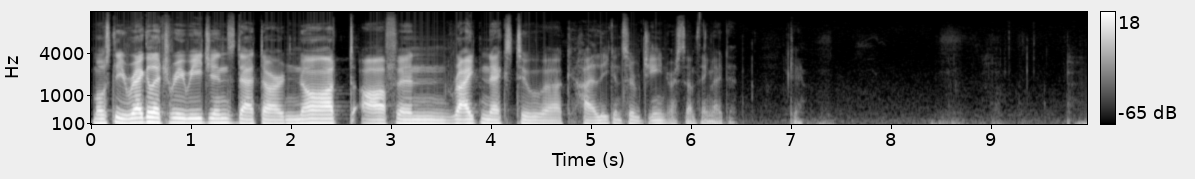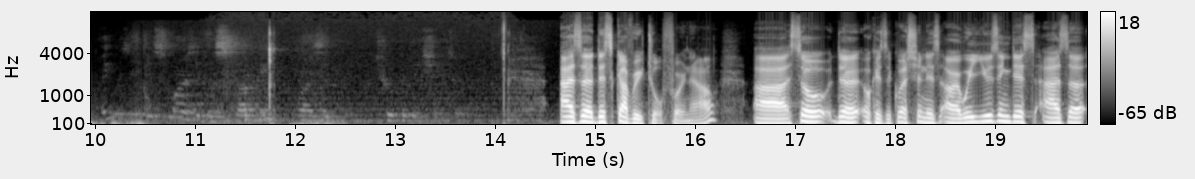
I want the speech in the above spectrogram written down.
mostly regulatory regions that are not often right next to a highly conserved gene or something like that. Okay. As a discovery tool for now. Uh, so the okay, the question is, are we using this as a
